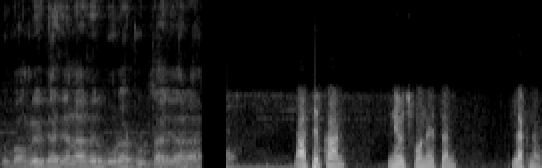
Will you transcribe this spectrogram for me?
तो कांग्रेस का जनादर पूरा टूटता जा रहा है। Asif Khan, news four nation. Lucknow.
